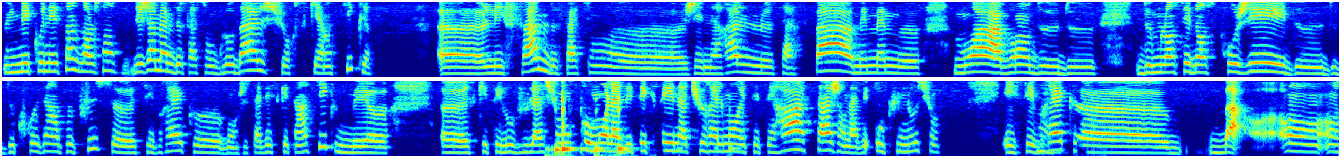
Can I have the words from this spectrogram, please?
une méconnaissance dans le sens, déjà même de façon globale, sur ce qu'est un cycle. Euh, les femmes, de façon euh, générale, ne savent pas, mais même moi, avant de, de, de, me lancer dans ce projet et de, de, de creuser un peu plus, c'est vrai que bon, je savais ce qu'était un cycle, mais ce qu'était l'ovulation, comment la détecter naturellement, etc., ça, j'en avais aucune notion. Et c'est vrai que bah, en,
